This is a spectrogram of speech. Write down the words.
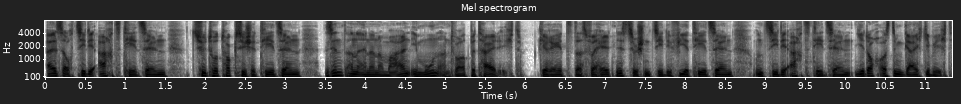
als auch CD8 T-Zellen, zytotoxische T-Zellen, sind an einer normalen Immunantwort beteiligt. Gerät das Verhältnis zwischen CD4 T-Zellen und CD8 T-Zellen jedoch aus dem Gleichgewicht,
